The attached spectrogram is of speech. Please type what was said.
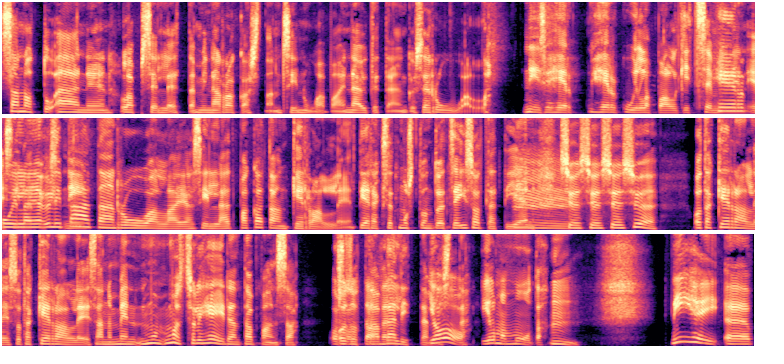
sanottu ääneen lapselle, että minä rakastan sinua vai näytetäänkö se ruualla? Niin se her- herkuilla palkitseminen Herkuilla ja esimerkiksi, ylipäätään niin. ruualla ja sillä, että pakataan kerralleen. Tiedätkö, että musta tuntuu, että se isotätien Mm. syö, syö, syö, syö, ota kerrallees, ota kerrallees, anna mennä. Mun mielestä se oli heidän tapansa osoittaa, väl- välittämistä. Joo, ilman muuta. Mm. Niin hei, äh,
